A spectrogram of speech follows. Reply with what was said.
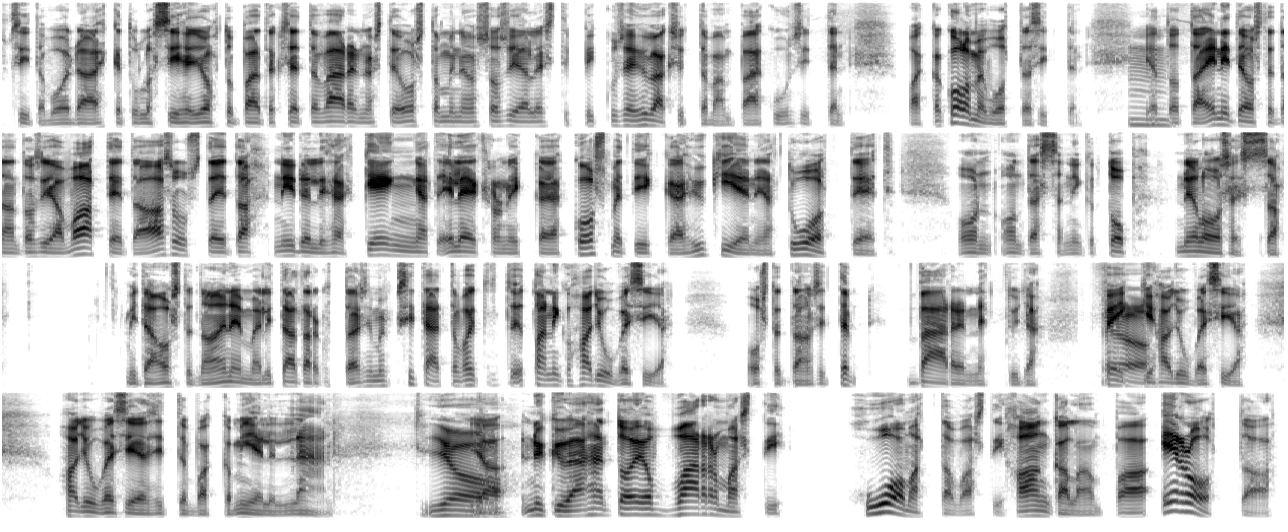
siitä voidaan ehkä tulla siihen johtopäätökseen, että väärennösten ostaminen on sosiaalisesti pikkusen hyväksyttävämpää kuin sitten vaikka kolme vuotta sitten. Mm. Ja tota, eniten ostetaan tosiaan vaatteita asusteita, niiden lisäksi kengät, elektroniikka ja kosmetiikka ja hygieniatuotteet on, on tässä niin top nelosessa, mitä ostetaan enemmän. Eli tämä tarkoittaa esimerkiksi sitä, että vaikka jotain niin hajuvesiä ostetaan sitten väärennettyjä, feikkihajuvesiä, hajuvesiä sitten vaikka mielellään. Joo. Ja nykyäänhän toi on varmasti huomattavasti hankalampaa erottaa,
